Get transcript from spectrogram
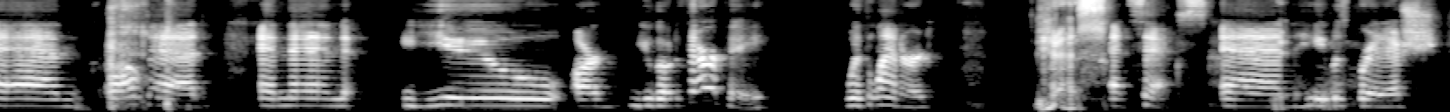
and all dead. And then you are you go to therapy with Leonard Yes. at six, and he was British.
